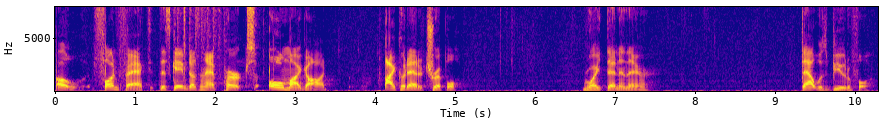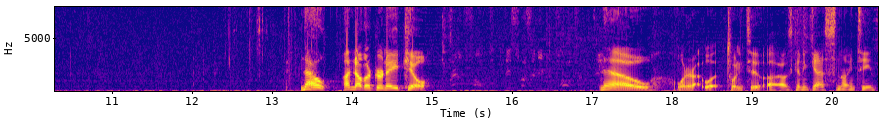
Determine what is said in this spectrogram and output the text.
Oh, fun fact. This game doesn't have perks. Oh my god. I could add a triple. Right then and there. That was beautiful. No! Another grenade kill. No. What did I, what, 22? Uh, I was gonna guess 19.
